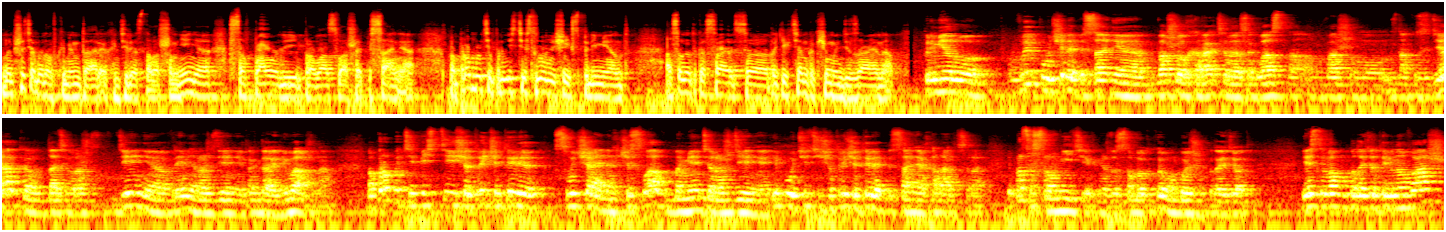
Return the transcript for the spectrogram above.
напишите об этом в комментариях. Интересно ваше мнение, совпало ли про вас ваше описание. Попробуйте провести следующий эксперимент. Особенно это касается таких тем, как human дизайна. К примеру, вы получили описание вашего характера согласно вашему знаку зодиака, дате рождения, времени рождения и так далее, неважно. Попробуйте ввести еще 3-4 случайных числа в моменте рождения и получите еще 3-4 описания характера. И просто сравните их между собой, какой вам больше подойдет. Если вам подойдет именно ваш,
